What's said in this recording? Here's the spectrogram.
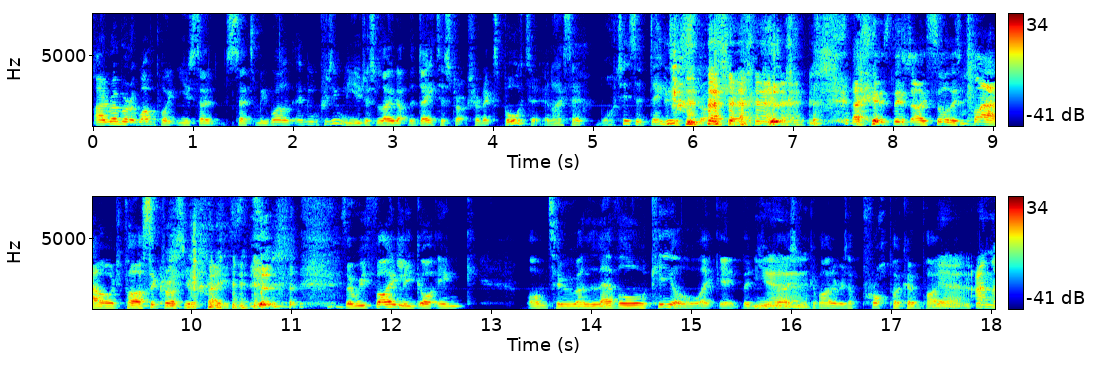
I remember at one point you said said to me, "Well, I mean, presumably you just load up the data structure and export it." And I said, "What is a data structure?" This- I saw this cloud pass across your face. so we finally got ink onto a level keel. Like it, the new Yeah. version of the compiler is a proper compiler. Yeah, and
